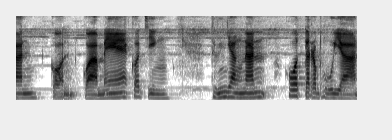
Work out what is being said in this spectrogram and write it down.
านก่อนกว่าแม้ก็จริง ถึงอย่างนั้น ตรภูยาน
